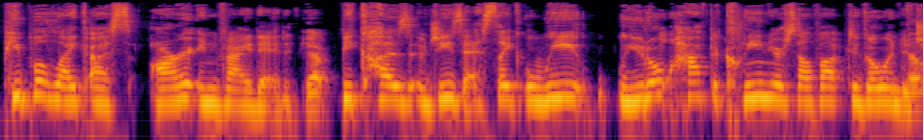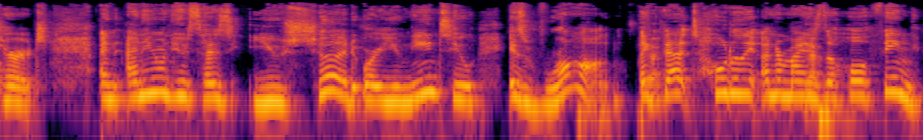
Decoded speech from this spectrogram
people like us are invited Yep. because of Jesus. Like we, you don't have to clean yourself up to go into Nope. church. And anyone who says you should or you need to is wrong. Like Yep. that totally undermines Yep. the whole thing.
